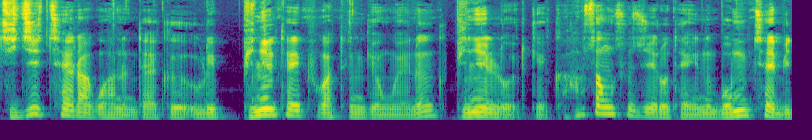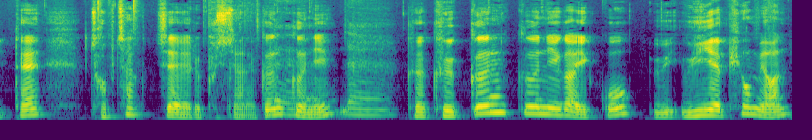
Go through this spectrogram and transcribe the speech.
지지체라고 하는데 그 우리 비닐 테이프 같은 경우에는 그 비닐로 이렇게 그 합성 수지로 되어 있는 몸체 밑에 접착제를 붙이잖아요. 끈끈이. 네. 네. 그, 그 끈끈이가 있고 위, 위에 표면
